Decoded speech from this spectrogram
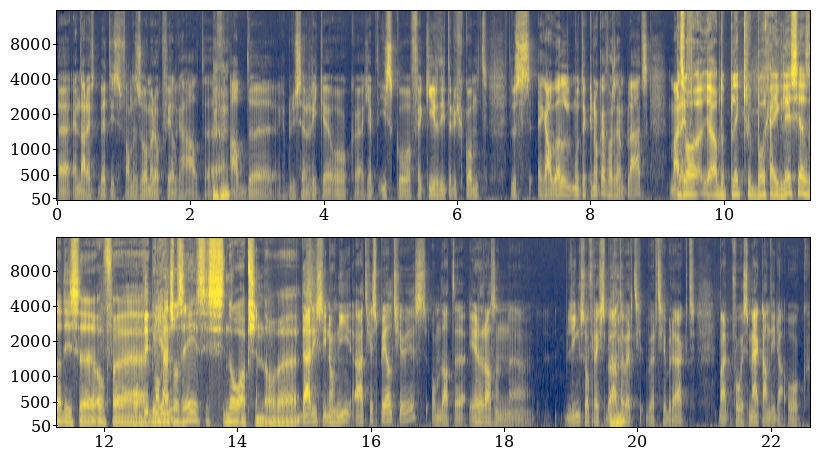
Uh, en daar heeft Betis van de zomer ook veel gehaald. Uh, Mhm. Abde, je hebt Luis Enrique ook, uh, je hebt Isco, Fekir die terugkomt. Dus hij gaat wel moeten knokken voor zijn plaats. Maar zo, heeft- ja, op de plek Borja Iglesias, dat is, eh, of Op dit moment- José is, is no option. Of, eh, Daar is hij nog niet uitgespeeld geweest, omdat eerder als een eh, links- of rechtsbuiten Mhm. werd, werd gebruikt. Maar volgens mij kan hij dat ook.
